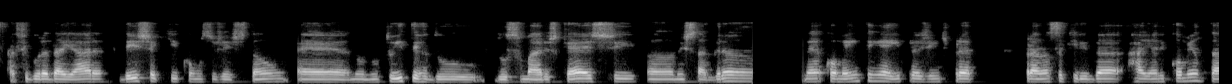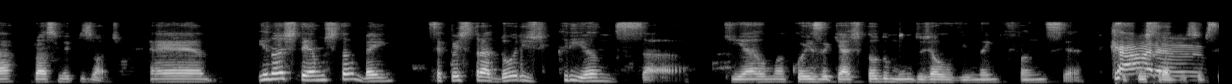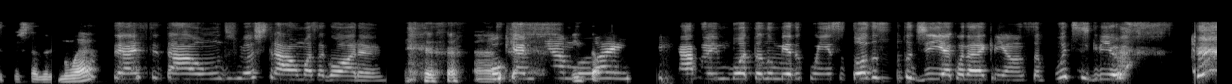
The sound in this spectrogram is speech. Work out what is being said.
a figura da Yara, deixa aqui como sugestão é, no, no, Twitter do, do Sumários Cast, uh, no Instagram, né? Comentem aí pra gente, pra, pra nossa querida Rayane comentar o próximo episódio. É, e nós temos também sequestradores de criança, que é uma coisa que acho que todo mundo já ouviu na infância. Cara, sequestrador sobre sequestrador, não é? Você vai citar um dos meus traumas agora. ah, Porque a minha então. mãe então... ficava me botando medo com isso todo santo dia quando era criança. Putz, grilo.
